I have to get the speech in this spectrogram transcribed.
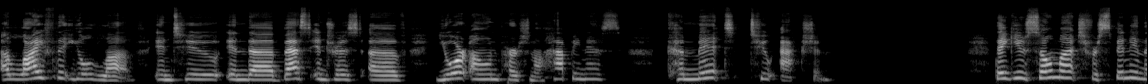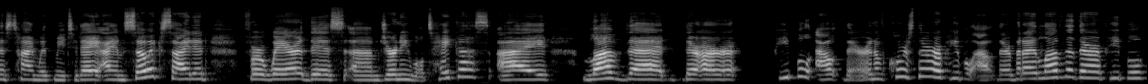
a life that you'll love into in the best interest of your own personal happiness commit to action Thank you so much for spending this time with me today. I am so excited for where this um, journey will take us. I love that there are people out there, and of course, there are people out there, but I love that there are people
